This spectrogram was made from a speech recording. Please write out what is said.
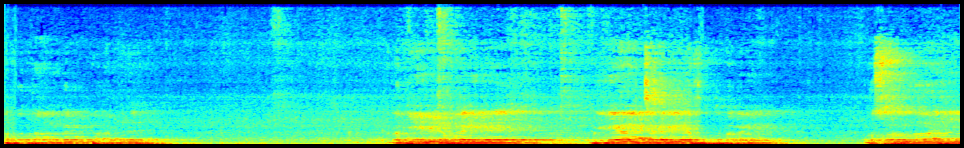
അപ്പോൾ താങ്കൾ പറഞ്ഞത് റബീഉൽ അവ്വലിലെ വെള്ളിയാഴ്ചകളിലെ ഹുത്തുബകളിൽ റസൂലുള്ളാഹി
